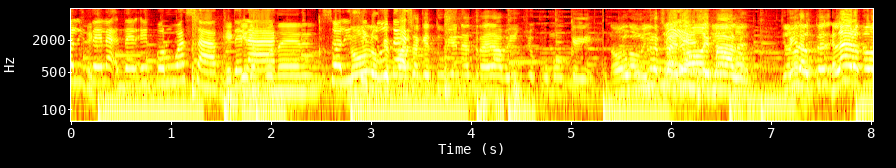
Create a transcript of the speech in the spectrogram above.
soli- de la, de- eh, por WhatsApp ¿Qué de la poner? solicitud No, lo que pasa es que tú vienes a traer a Vincho como que No, como no, un Vincho, referente no, yo no- malo. Yo Mira, no- usted, claro que es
